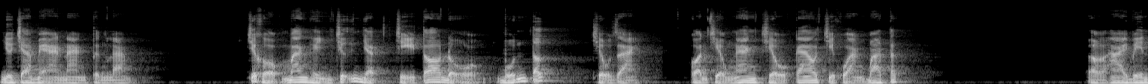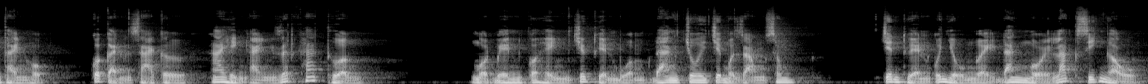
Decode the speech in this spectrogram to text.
Như cha mẹ nàng từng làm. Chiếc hộp mang hình chữ nhật Chỉ to độ 4 tấc Chiều dài, Còn chiều ngang chiều cao chỉ khoảng 3 tấc. Ở hai bên thành hộp, Có cẩn xà cử Hai hình ảnh rất khác thường. Một bên có hình chiếc thuyền buồm đang trôi trên một dòng sông. Trên thuyền có nhiều người đang ngồi lắc xí ngầu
